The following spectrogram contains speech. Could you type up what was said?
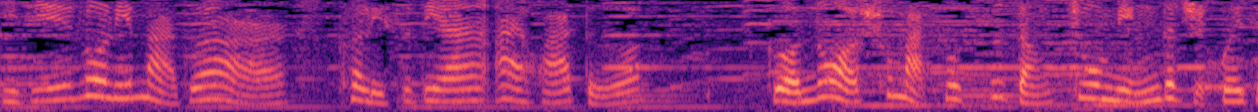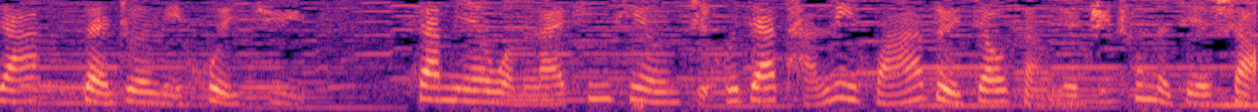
以及洛林马泽尔、克里斯蒂安·爱华德、葛诺·舒马夫斯等著名的指挥家在这里汇聚。下面我们来听听指挥家谭丽华对交响乐之春的介绍。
